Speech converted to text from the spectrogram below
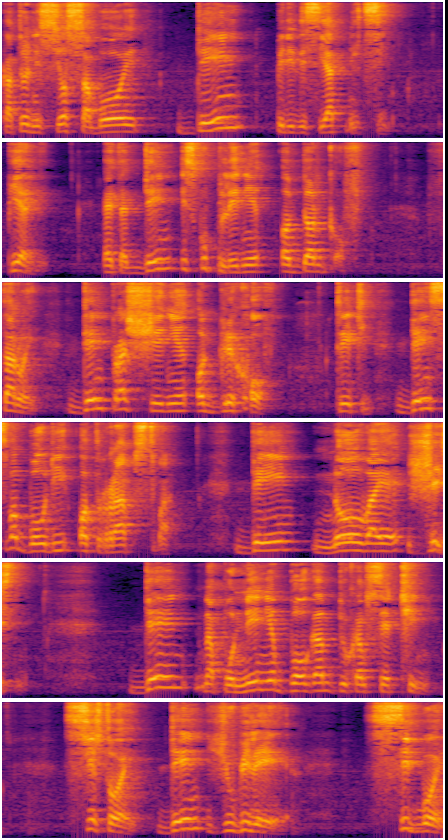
которые несет с собой день Пятидесятницы. Первый – это день искупления от долгов. Второй – день прощения от грехов. Третий – день свободы от рабства. День новой жизни. День наполнения Богом Духом Святым. Шестой – день юбилея. Седьмой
